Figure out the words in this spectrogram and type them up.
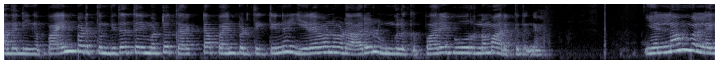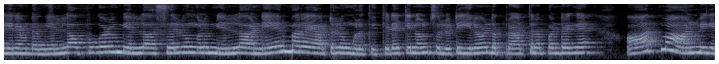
அதை நீங்கள் பயன்படுத்தும் விதத்தை மட்டும் கரெக்டாக பயன்படுத்திக்கிட்டீங்கன்னா இறைவனோட அருள் உங்களுக்கு பரிபூர்ணமாக இருக்குதுங்க. எல்லாம் வல்ல இறைவனிடம் எல்லா புகழும் எல்லா செல்வங்களும் எல்லா நேர்மறை ஆற்றலும் உங்களுக்கு கிடைக்கணும்னு சொல்லிட்டு இறைவன்ட பிரார்த்தனை பண்ணுறேங்க ஆத்மா ஆன்மீக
